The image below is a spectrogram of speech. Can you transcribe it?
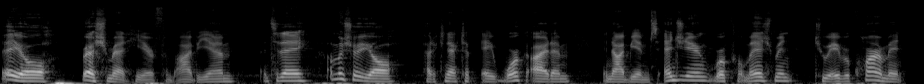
Hey y'all, Brett Scharmett here from IBM, and today I'm going to show y'all how to connect up a work item in IBM's Engineering Workflow Management to a requirement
